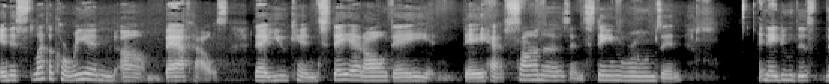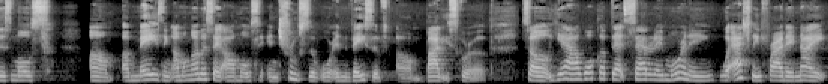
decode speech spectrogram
And it's like a Korean um, bathhouse that you can stay at all day. And they have saunas and steam rooms, and and they do this this most um, amazing. I'm to say almost intrusive or invasive um, body scrub. So yeah, I woke up that Saturday morning. Well, actually Friday night.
